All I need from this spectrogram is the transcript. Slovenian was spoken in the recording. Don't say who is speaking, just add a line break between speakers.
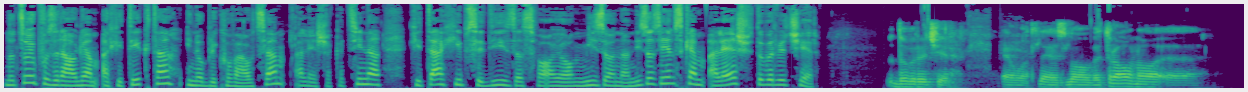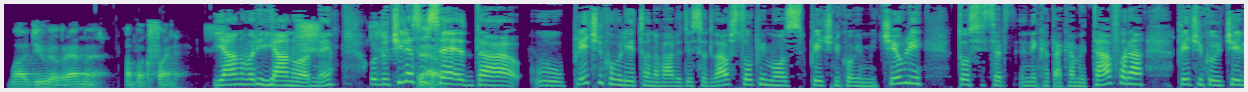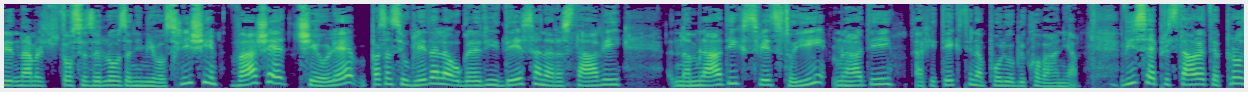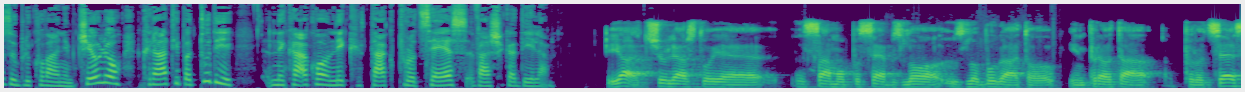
Nocoj pozdravljam arhitekta in oblikovalca Aleša Kacina, ki ta hip sedi za svojo mizo na nizozemskem. Aleš, dober večer.
Dober večer. Evo, tle je zelo vetrovno, eh, malo divje vreme, ampak fajn.
Januar je januar, ne? Odločila sem ja. se, da v Plečnikovo leto na valu 202 vstopimo s Plečnikovimi čevlji. To sicer neka taka metafora. Plečnikovi čevlji namreč to se zelo zanimivo sliši. Vaše čevlje pa sem si ogledala v galeriji Desa na razstavi Na mladih svet stoji, mladi arhitekti na polju oblikovanja. Vi se predstavljate prav z oblikovanjem čevljev, krati pa tudi nekako nek tak proces vašega dela.
Ja, čevljarstvo je samo po sebi zelo, zelo bogato in prav ta proces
